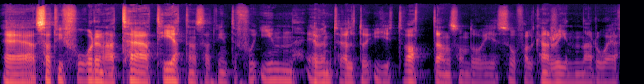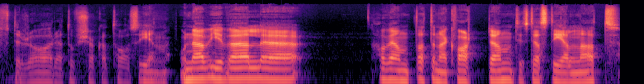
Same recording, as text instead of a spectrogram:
Eh, så att vi får den här tätheten så att vi inte får in eventuellt då ytvatten som då i så fall kan rinna då efter röret och försöka ta sig in. Och när vi väl eh, har väntat den här kvarten tills det har stelnat,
